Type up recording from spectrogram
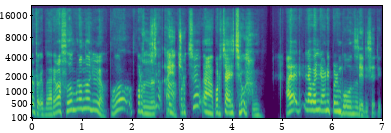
അത്ര വേറെ അസുഖങ്ങളൊന്നും ഇല്ലല്ലോ. അപ്പോ കുറച്ച് ആ, അയച്ചു. കുറച്ച് ആ കുറച്ച് അയച്ചു. ആ ലെവലിലാണ് ഇപ്പോഴും പോകുന്നത്. ശരി ശരി.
